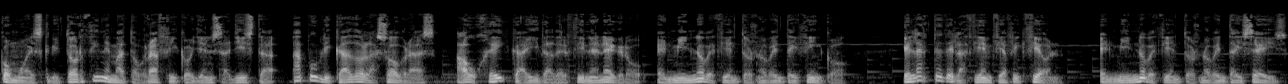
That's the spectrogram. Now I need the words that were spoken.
Como escritor cinematográfico y ensayista, ha publicado las obras Auge y caída del cine negro en 1995, El arte de la ciencia ficción en 1996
